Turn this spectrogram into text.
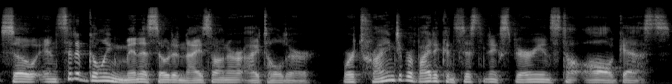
So instead of going Minnesota nice on her, I told her, We're trying to provide a consistent experience to all guests.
